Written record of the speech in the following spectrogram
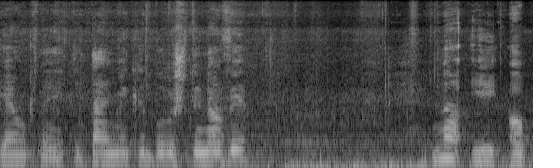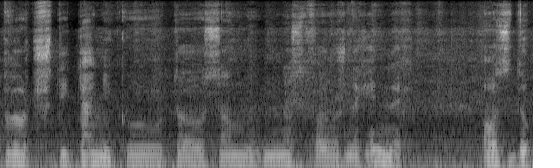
Piękny Titanic bursztynowy. No i oprócz Titanicu to są mnóstwo różnych innych ozdób.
